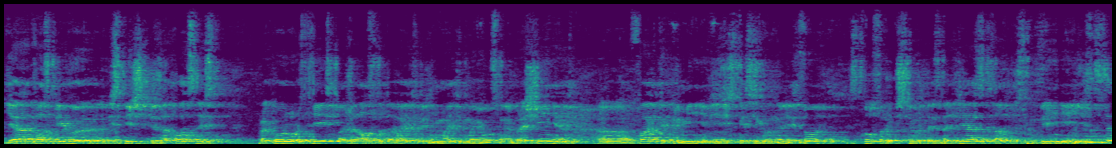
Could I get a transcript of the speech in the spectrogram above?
Я от вас требую обеспечить безопасность. Прокурор здесь, пожалуйста, давайте принимайте мое устное обращение. Э, Факты применения физической силы на лицо, 144 статья, состав преступления есть. Со.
